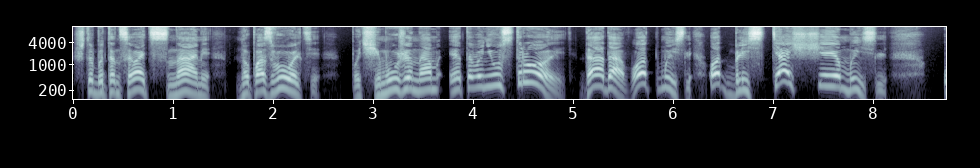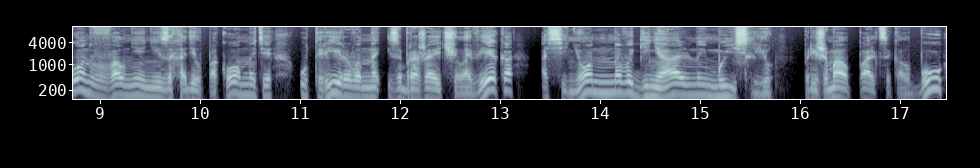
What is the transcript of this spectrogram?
чтобы танцевать с нами. Но позвольте, почему же нам этого не устроить? Да-да, вот мысль, вот блестящая мысль. Он в волнении заходил по комнате, утрированно изображая человека, осененного гениальной мыслью, прижимал пальцы к лбу,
